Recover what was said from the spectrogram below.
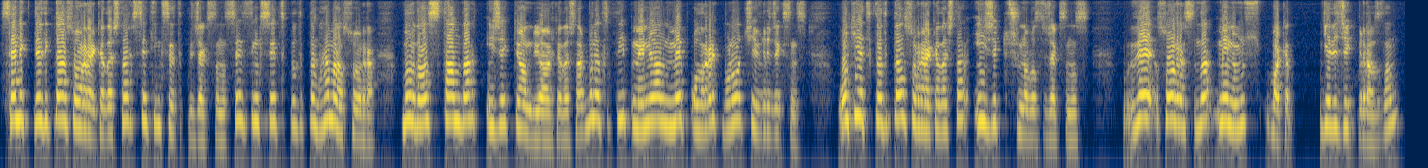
Select dedikten sonra arkadaşlar Settings'e tıklayacaksınız. Settings'e tıkladıktan hemen sonra buradan standart injeksiyon diyor arkadaşlar. Buna tıklayıp manual map olarak bunu çevireceksiniz. OK'ye tıkladıktan sonra arkadaşlar inject tuşuna basacaksınız. Ve sonrasında menümüz bakın gelecek birazdan.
